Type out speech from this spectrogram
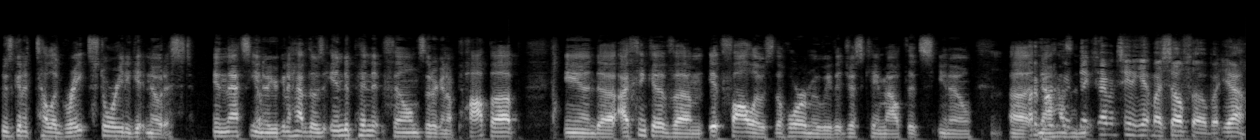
who's going to tell a great story to get noticed. And that's you know you're going to have those independent films that are going to pop up. And uh, I think of um, It Follows, the horror movie that just came out. That's you know uh, I've now has an things. Haven't seen it yet myself though, but yeah.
